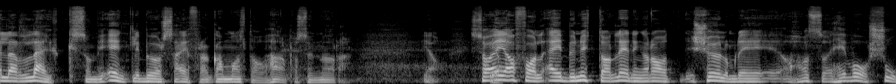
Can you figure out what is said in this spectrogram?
Eller lauk, som vi egentlig bør si fra gammelt av her på Sunnmøre. Ja. Så jeg iallfall jeg benytter anledninga sjøl om det altså, har vært så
